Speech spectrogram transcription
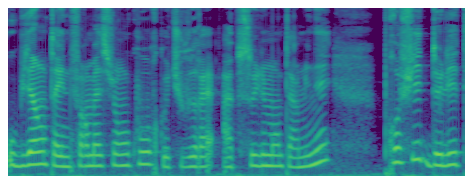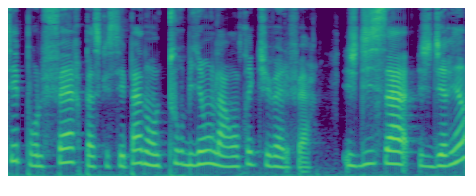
ou bien tu as une formation en cours que tu voudrais absolument terminer. Profite de l'été pour le faire parce que c'est pas dans le tourbillon de la rentrée que tu vas le faire. Je dis ça, je dis rien,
